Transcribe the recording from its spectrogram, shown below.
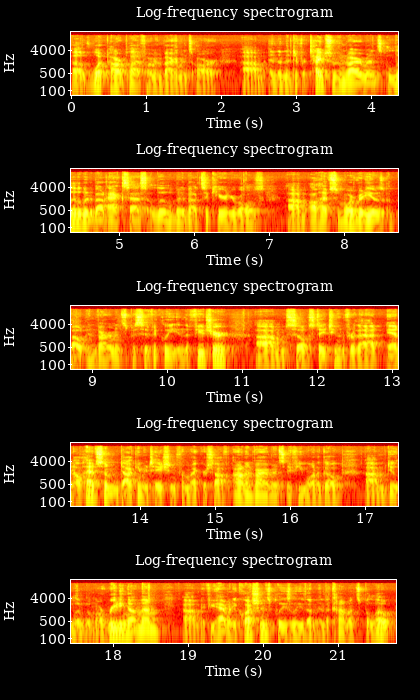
of what Power Platform environments are, um, and then the different types of environments, a little bit about access, a little bit about security roles, um, I'll have some more videos about environments specifically in the future, um, so stay tuned for that. And I'll have some documentation from Microsoft on environments if you want to go um, do a little bit more reading on them. Um, if you have any questions, please leave them in the comments below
